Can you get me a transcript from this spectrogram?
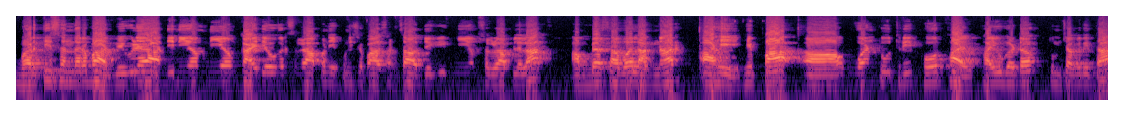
भरती संदर्भात वेगवेगळ्या अधिनियम नियम कायदे वगैरे सगळं आपण एकोणीशे पासष्टचा औद्योगिक नियम सगळं आपल्याला अभ्यासावं लागणार आहे. हे पा one two three four five five घटक तुमच्याकरिता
